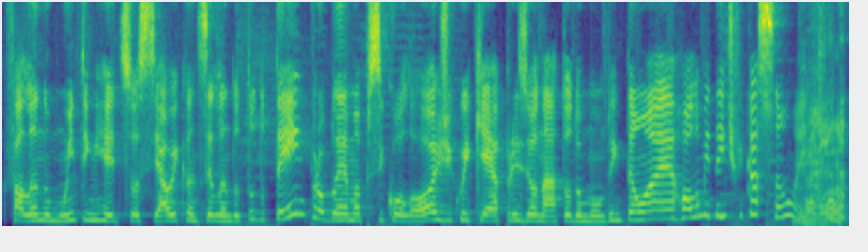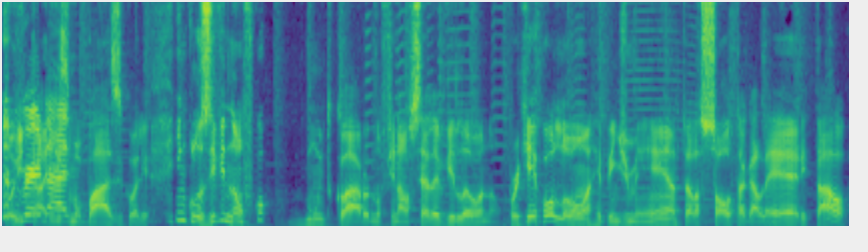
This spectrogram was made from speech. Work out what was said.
falando muito em rede social e cancelando tudo tem problema psicológico e quer aprisionar todo mundo. Então é, rola uma identificação aí. Rolou um autoritarismo Verdade. básico ali. Inclusive, não ficou muito claro no final se ela é vilã ou não. Porque rolou um arrependimento, ela solta a galera e tal.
